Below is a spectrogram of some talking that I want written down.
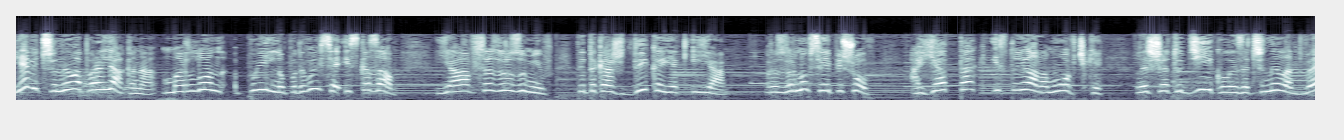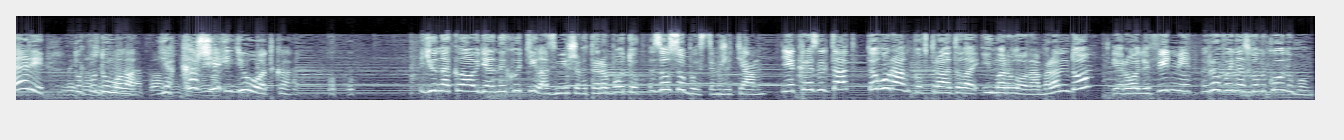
Я відчинила перелякана. Марлон пильно подивився і сказав: Я все зрозумів. Ти така ж дика, як і я. Розвернувся і пішов. А я так і стояла мовчки. Лише тоді, коли зачинила двері, то подумала, яка ж я ідіотка. Юна Клаудія не хотіла змішувати роботу з особистим життям. Як результат, того ранку втратила і Марлона Брандо, і роль у фільмі Графиня з Гонконгу.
